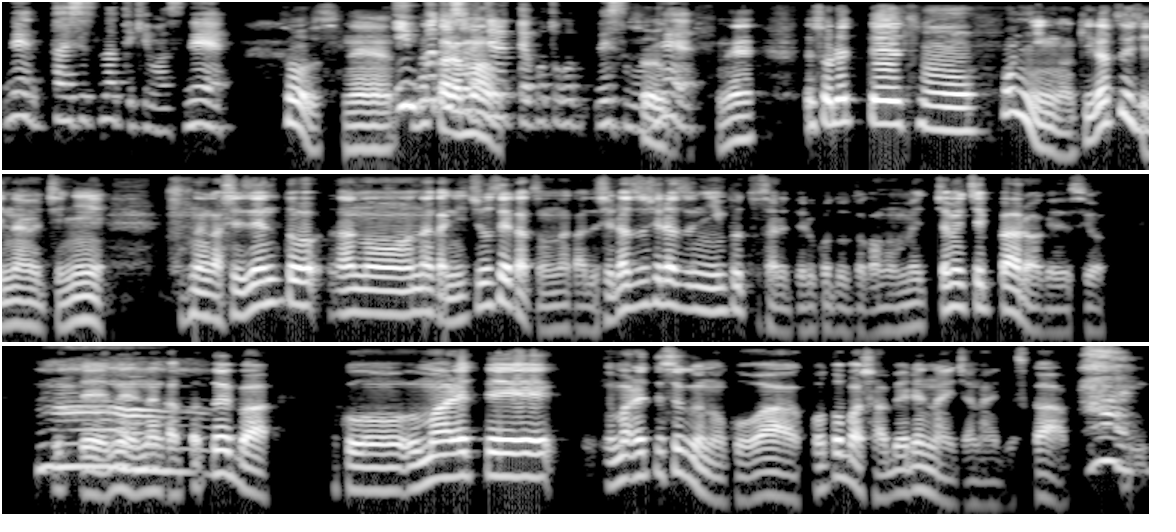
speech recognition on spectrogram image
ね、大切になってきますね。そうですね。インプットされてるってことですもそうんいうことねで。すね。でそれって、その、本人が気がついていないうちに、なんか自然と、あの、なんか日常生活の中で知らず知らずにインプットされてることとかもめちゃめちゃいっぱいあるわけですよ。だってね、なんか例えば、こう、生まれて、生まれてすぐの子は言葉喋れないじゃないですか。はい。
